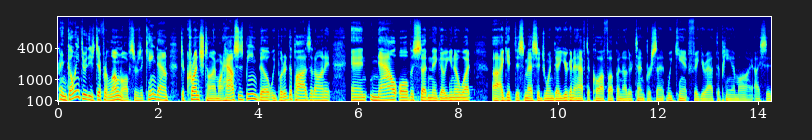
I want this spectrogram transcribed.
And going through these different loan officers, it came down to crunch time. Our house is being built. We put a deposit on it. And now all of a sudden they go, you know what? Uh, I get this message one day, you're going to have to cough up another 10%. We can't figure out the PMI. I said,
